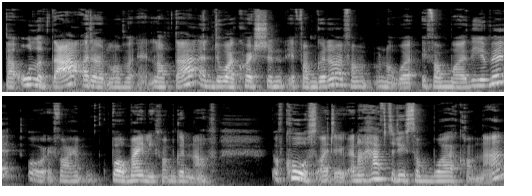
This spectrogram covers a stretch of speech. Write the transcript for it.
but all of that, I don't love it. Love that. And do I question if I'm good enough, if I'm not, if I'm worthy of it, or if I'm well, mainly if I'm good enough. Of course, I do, and I have to do some work on that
